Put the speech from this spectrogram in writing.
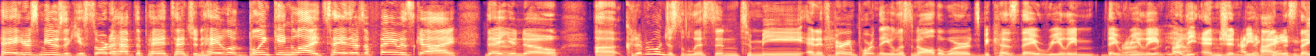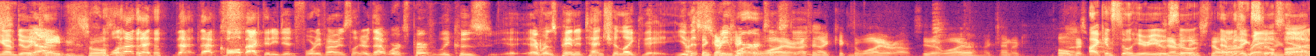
Hey, here's music. You sort of have to pay attention. Hey, look, blinking lights. Hey, there's a famous guy that you know. Uh, could everyone just listen to me? And it's very important that you listen to all the words because they really, they really are the engine And the behind this thing I'm doing. The cadence also. Well, that, that that that callback that he did 45 minutes later that works perfectly because everyone's paying attention. Like they, you I miss think I kicked words. the wire. I think I kicked the wire out. See that wire? I kind of pulled it. I can still hear you, Is so everything still everything's still Raised, yeah.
